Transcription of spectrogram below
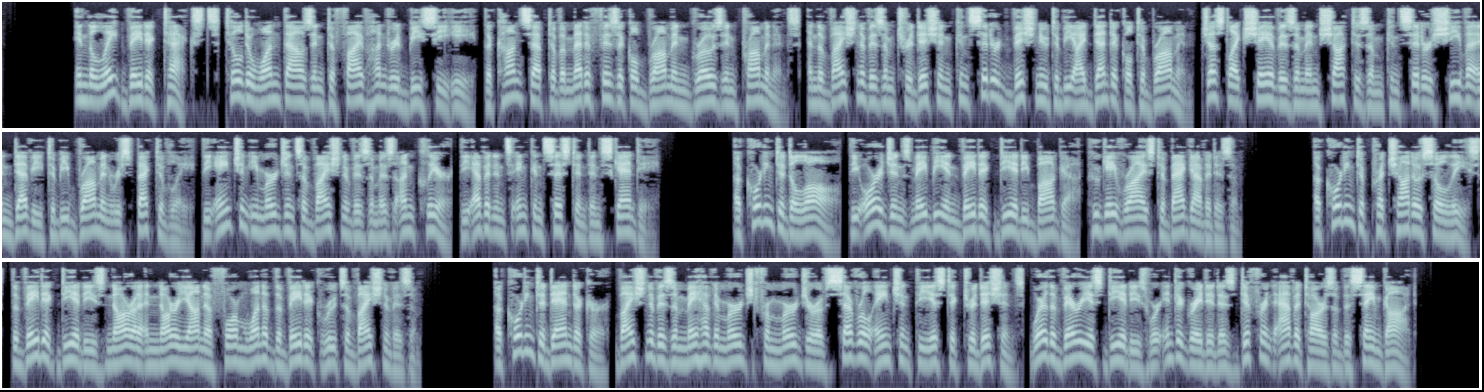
In the late Vedic texts 1000 to 500 BCE, the concept of a metaphysical Brahman grows in prominence, and the Vaishnavism tradition considered Vishnu to be identical to Brahman, just like Shaivism and Shaktism consider Shiva and Devi to be Brahman respectively. The ancient emergence of Vaishnavism is unclear, the evidence inconsistent and scanty. According to Dalal, the origins may be in Vedic deity Bhaga, who gave rise to Bhagavatism. According to Preciado-Solis, the Vedic deities Nara and Narayana form one of the Vedic roots of Vaishnavism. According to Dandekar, Vaishnavism may have emerged from merger of several ancient theistic traditions, where the various deities were integrated as different avatars of the same god.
